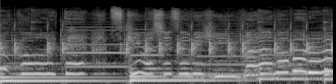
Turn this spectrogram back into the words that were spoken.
動いて月は沈み日は昇る。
